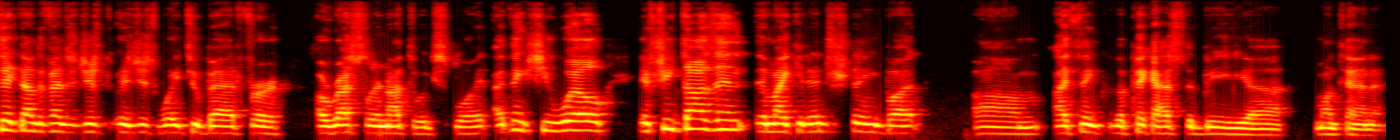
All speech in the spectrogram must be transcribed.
takedown defense is just is just way too bad for a wrestler not to exploit. I think she will. If she doesn't, it might get interesting. But um, I think the pick has to be uh, Montana.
